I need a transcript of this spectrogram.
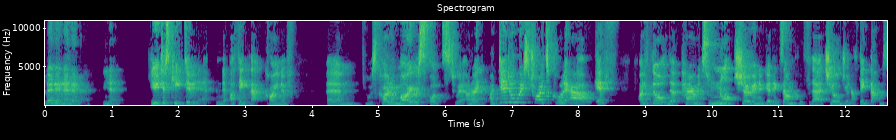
"No, no, no, no, no. You know, you just keep doing it." And I think that kind of um, was kind of my response to it. And I, I did always try to call it out if I thought that parents were not showing a good example for their children. I think that was,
